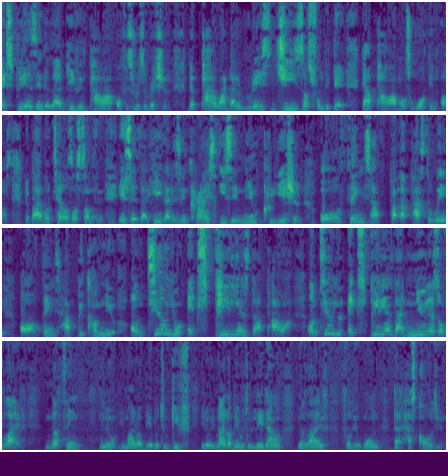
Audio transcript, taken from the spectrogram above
experiencing the life giving power of his resurrection. The power that raised Jesus from the dead. That power must work in us. The Bible tells us something. It says that he that is in Christ is a new creation. All things have uh, passed away. All things have become new. Until you experience that power, until you experience that newness of life, nothing you know, you might not be able to give, you know, you might not be able to lay down your life for the one that has called you.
